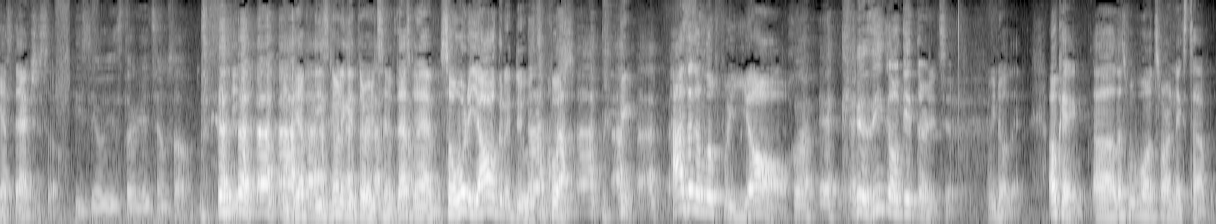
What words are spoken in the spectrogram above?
You have to ask yourself. he still is 30 attempts off. He, he definitely, he's gonna get 30 attempts. That's gonna happen. So what are y'all gonna do is the question. how's that gonna look for y'all? Because he's gonna get 30 attempts. We know that. Okay, uh, let's move on to our next topic.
